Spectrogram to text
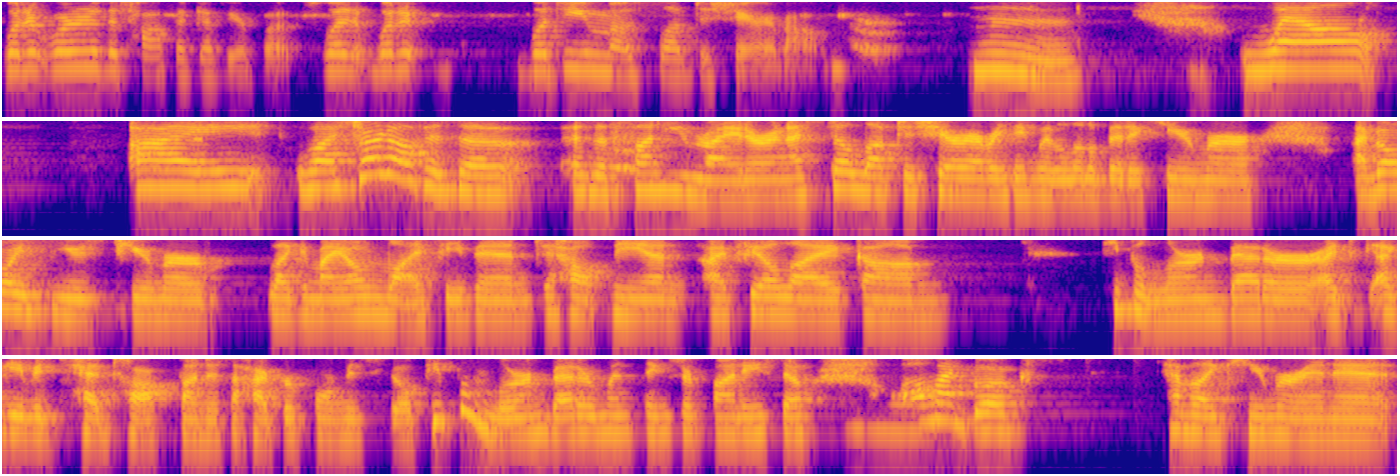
What are, what are the topic of your books? What what what do you most love to share about? Hmm. Well, I well, I started off as a as a funny writer, and I still love to share everything with a little bit of humor. I've always used humor, like in my own life, even to help me, and I feel like um, people learn better. I, I, gave a TED talk fun as a high performance skill. People learn better when things are funny. So mm-hmm. all my books have like humor in it.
